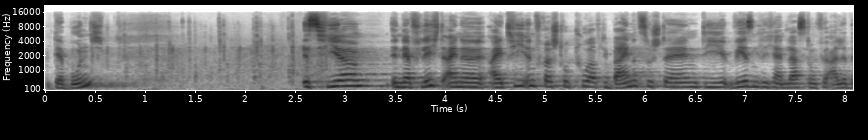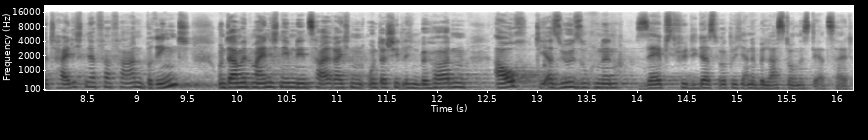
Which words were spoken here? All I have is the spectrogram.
Der Bund ist hier in der Pflicht, eine IT-Infrastruktur auf die Beine zu stellen, die wesentliche Entlastung für alle Beteiligten der Verfahren bringt. Und damit meine ich neben den zahlreichen unterschiedlichen Behörden auch die Asylsuchenden selbst, für die das wirklich eine Belastung ist derzeit.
